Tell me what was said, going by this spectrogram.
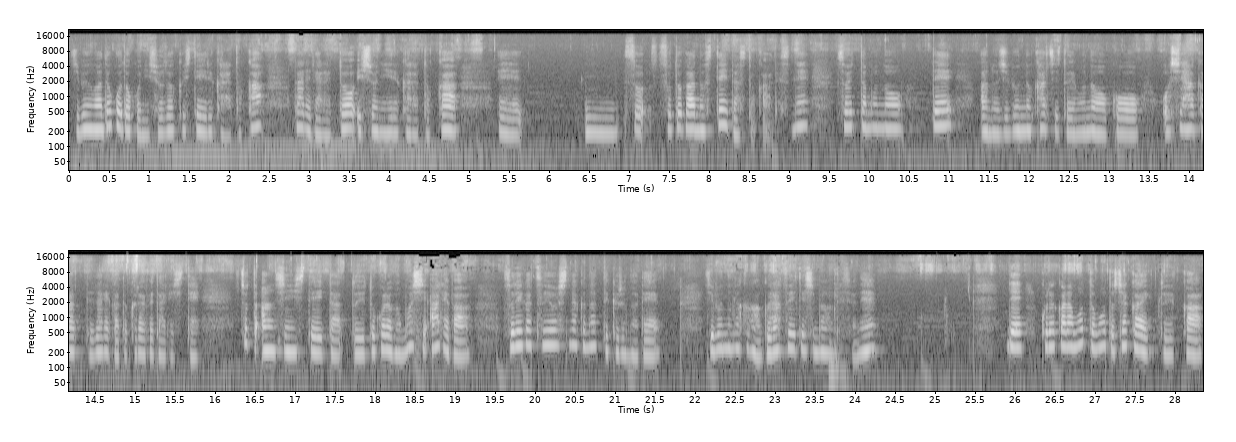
自分はどこどこに所属しているからとか誰々と一緒にいるからとか、えー、うんそ外側のステータスとかですねそういったものであの自分の価値というものをこう推し量って誰かと比べたりしてちょっと安心していたというところがもしあればそれが通用しなくなってくるので自分の中がぐらついてしまうんですよね。でこれからもっともっと社会というか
